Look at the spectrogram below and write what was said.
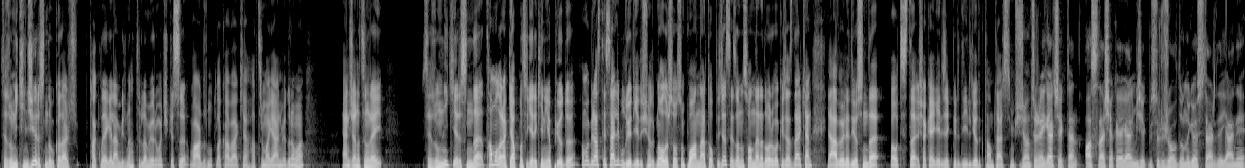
sezonun ikinci yarısında bu kadar taklaya gelen birini hatırlamıyorum açıkçası. Vardır mutlaka belki hatırıma gelmiyordur ama yani Jonathan Ray sezonun ilk yarısında tam olarak yapması gerekeni yapıyordu ama biraz teselli buluyor diye düşünüyorduk. Ne olursa olsun puanlar toplayacağız. Sezonun sonlarına doğru bakacağız derken ya böyle diyorsun da Bautista şakaya gelecek biri değil diyorduk. Tam tersiymiş. Jonathan Ray gerçekten asla şakaya gelmeyecek bir sürücü olduğunu gösterdi. Yani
